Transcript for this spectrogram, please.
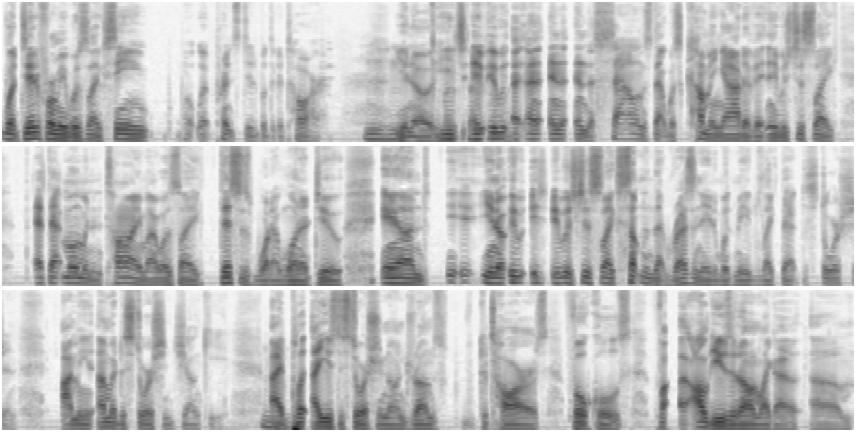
what did it for me was like seeing what, what Prince did with the guitar. Mm-hmm. You know, he it, it was and and the sounds that was coming out of it, and it was just like at that moment in time, I was like, "This is what I want to do," and it, you know, it, it it was just like something that resonated with me, like that distortion. I mean, I'm a distortion junkie. I mm-hmm. play, I use distortion on drums, guitars, vocals. I'll use it on like a um,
